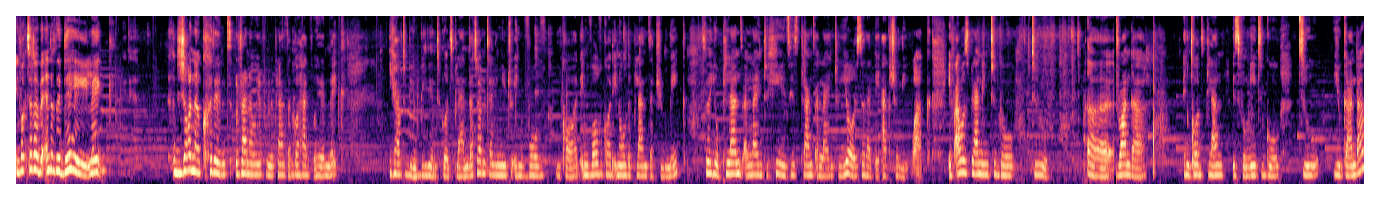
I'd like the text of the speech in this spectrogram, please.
It worked out at the end of the day. Like Jonah couldn't run away from the plans that God had for him. Like you have to be obedient to God's plan. That's why I'm telling you to involve God. Involve God in all the plans that you make so that your plans align to His, His plans align to yours so that they actually work. If I was planning to go to uh, Rwanda and God's plan is for me to go to Uganda.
